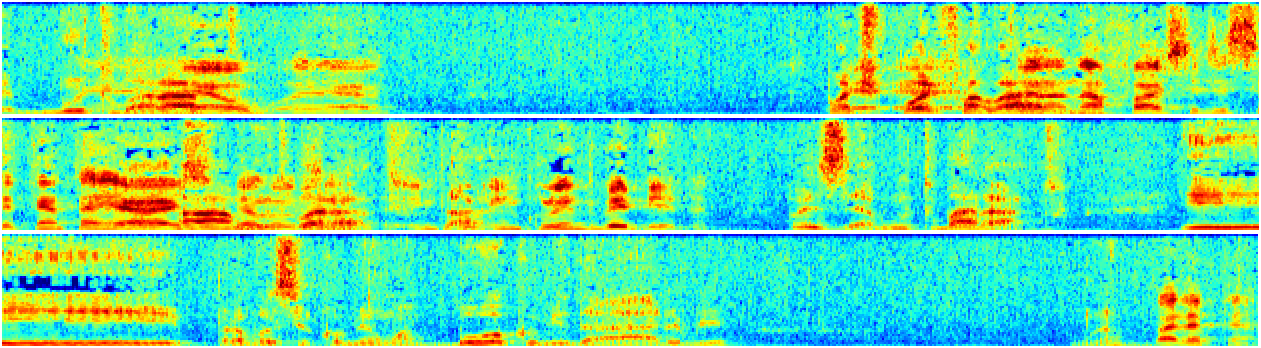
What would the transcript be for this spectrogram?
é muito barato. É, é, pode é, pode é, falar. tá na faixa de 70 reais, Ah, pelo muito barato, inclu- tá. incluindo bebida. Pois é, muito barato. E para você comer uma boa comida árabe, né, Vale a pena.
